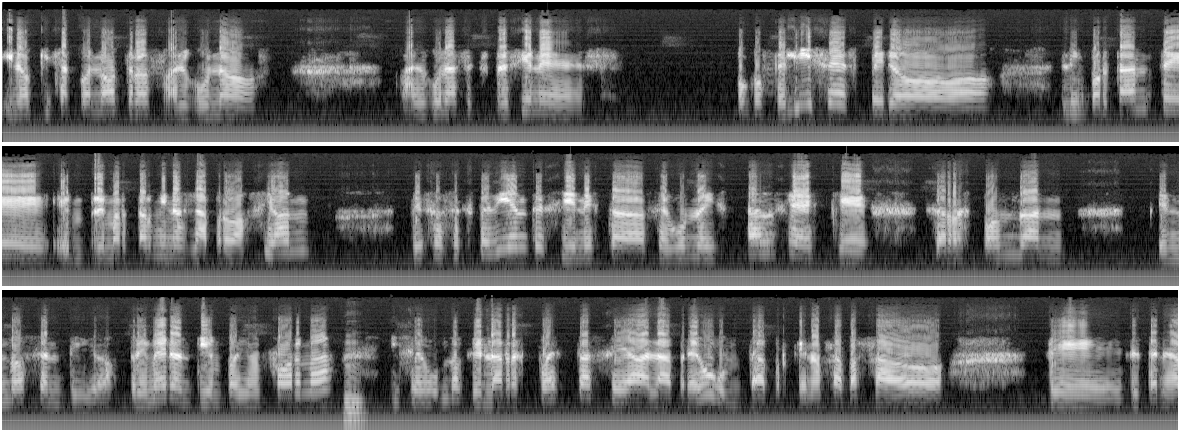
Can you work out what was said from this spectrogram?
sino quizá con otros, algunos algunas expresiones poco felices, pero lo importante en primer término es la aprobación de esos expedientes y en esta segunda instancia es que se respondan en dos sentidos. Primero, en tiempo y en forma, mm. y segundo, que la respuesta sea a la pregunta, porque nos ha pasado de, de, tener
